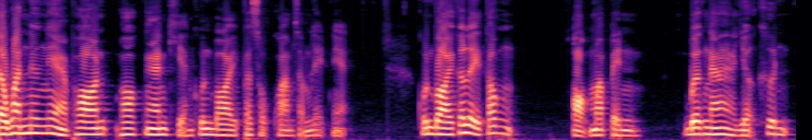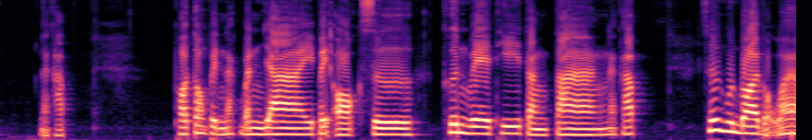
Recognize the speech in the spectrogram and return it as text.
แต่วันหนึ่งเนี่ยพอพองานเขียนคุณบอยประสบความสำเร็จเนี่ยคุณบอยก็เลยต้องออกมาเป็นเบื้องหน้าเยอะขึ้นนะครับ พราะต้องเป็นนักบรรยายไปออกสื่อขึ้นเวทีต่างๆนะครับ ซึ่งคุณบอยบอกว่า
